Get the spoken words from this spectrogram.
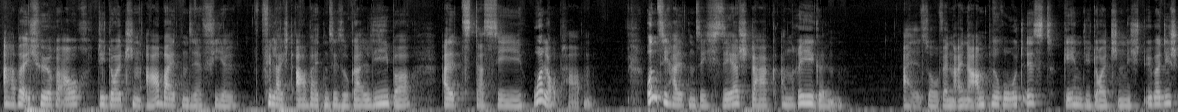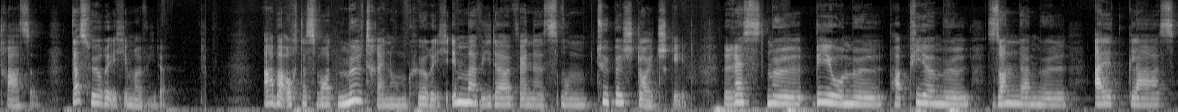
Aber ich höre auch, die Deutschen arbeiten sehr viel. Vielleicht arbeiten sie sogar lieber, als dass sie Urlaub haben. Und sie halten sich sehr stark an Regeln. Also, wenn eine Ampel rot ist, gehen die Deutschen nicht über die Straße. Das höre ich immer wieder. Aber auch das Wort Mülltrennung höre ich immer wieder, wenn es um typisch Deutsch geht. Restmüll, Biomüll, Papiermüll, Sondermüll, Altglas,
